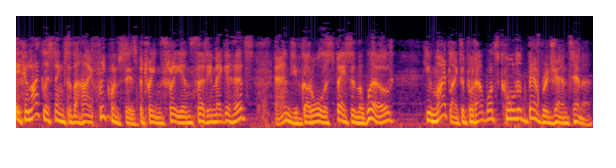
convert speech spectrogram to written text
If you like listening to the high frequencies between 3 and 30 megahertz, and you've got all the space in the world, you might like to put up what's called a beverage antenna.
